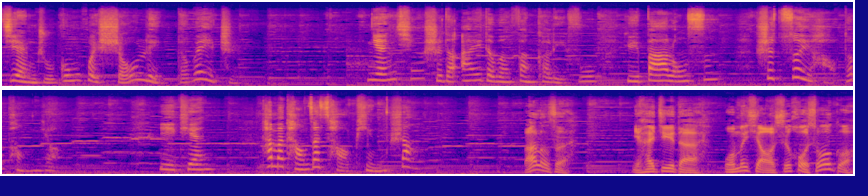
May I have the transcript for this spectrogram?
建筑工会首领的位置。年轻时的埃德温·范克里夫与巴隆斯是最好的朋友。一天，他们躺在草坪上。巴隆斯，你还记得我们小时候说过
